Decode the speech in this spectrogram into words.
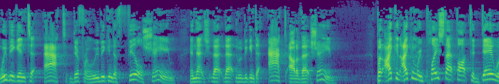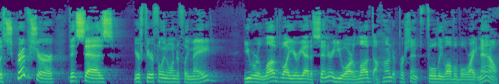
we begin to act differently. We begin to feel shame. And that, that, that we begin to act out of that shame. But I can, I can replace that thought today with scripture that says, You're fearfully and wonderfully made. You were loved while you were yet a sinner. You are loved 100% fully lovable right now.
